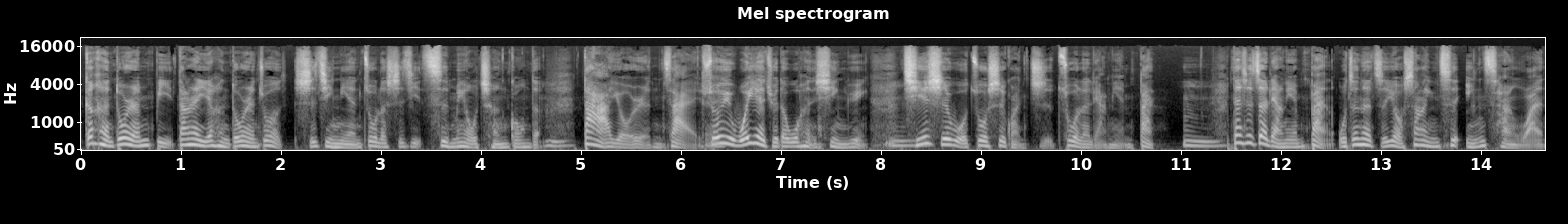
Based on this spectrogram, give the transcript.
跟很多人比，当然也很多人做十几年，做了十几次没有成功的，大有人在。所以我也觉得我很幸运。其实我做试管只做了两年半，嗯，但是这两年半我真的只有上一次引产完。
